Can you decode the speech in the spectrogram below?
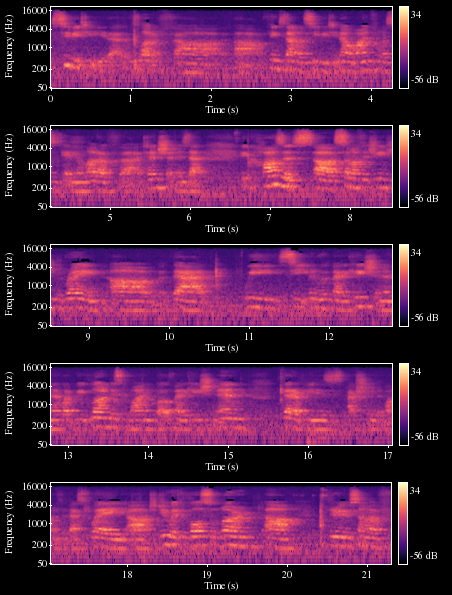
CBT, uh, there's a lot of uh, things done on CBT now. Mindfulness is getting a lot of attention. Is that it causes some of the change in the brain um, that we see even with medication, and then what we've learned is combining both medication and therapy is actually one of the best way uh, to do it. We've also learned uh, through some of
